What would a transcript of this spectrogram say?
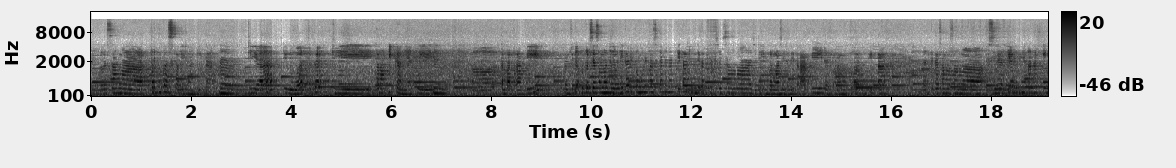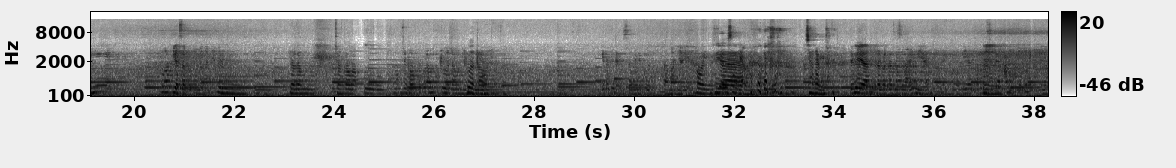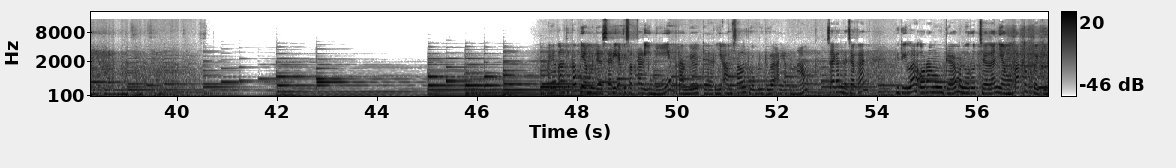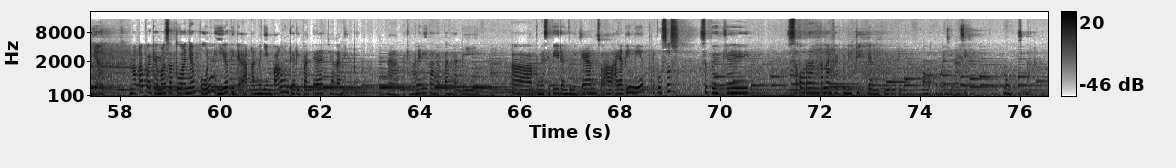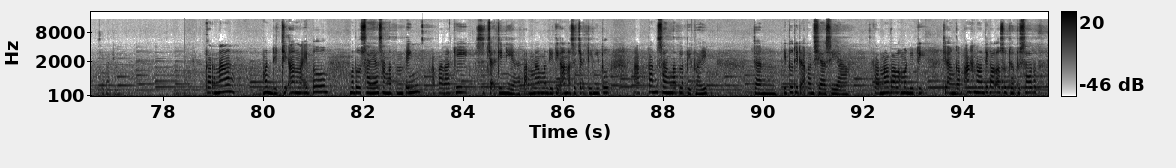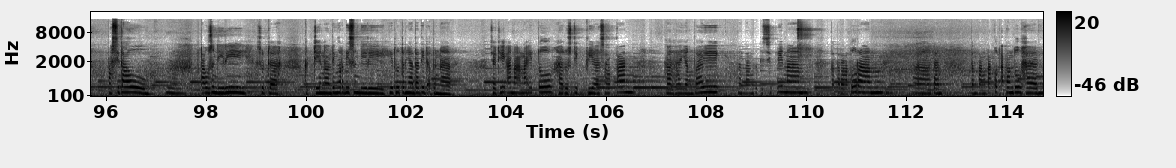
eh, sangat terbuka sekali dengan kita. Hmm. Dia di luar juga diterapikan ya di Hmm. eh, tempat terapi dan juga bekerja sama dengan kita dikomunikasikan dengan kita dan kita bekerja sama jadi informasi dari terapi dari orang tua kita dan kita sama-sama sinergi akhirnya anak ini luar biasa perkembangannya Hmm. dalam jangka waktu Dalam jangka waktu kurang lebih dua tahun ya Dua ya. tahun. kita tidak bisa menyebut namanya ya oh iya tidak Iya. usah ya jangan dan Iya. ada beberapa kasus lain ya ya karena Hmm. setiap anak itu mendasari episode kali ini terambil dari Amsal 22 ayat 6. Saya akan bacakan. Didiklah orang muda menurut jalan yang patut baginya. Maka pada masa tuanya pun ia tidak akan menyimpang daripada jalan itu. Nah, bagaimana nih tanggapan hati uh, Bunda Siti dan Bu Niken soal ayat ini terkhusus sebagai seorang tenaga pendidik dan guru di kelompok berimajinasi. Monggo silakan. Karena mendidik anak itu menurut saya sangat penting apalagi sejak dini ya. Karena mendidik anak sejak dini itu akan sangat lebih baik dan itu tidak akan sia-sia. Karena kalau mendidik dianggap ah nanti kalau sudah besar pasti tahu. Tahu sendiri sudah gede nanti ngerti sendiri. Itu ternyata tidak benar. Jadi anak-anak itu harus dibiasakan hal-hal yang baik tentang kedisiplinan, keteraturan, eh, dan tentang takut akan Tuhan.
